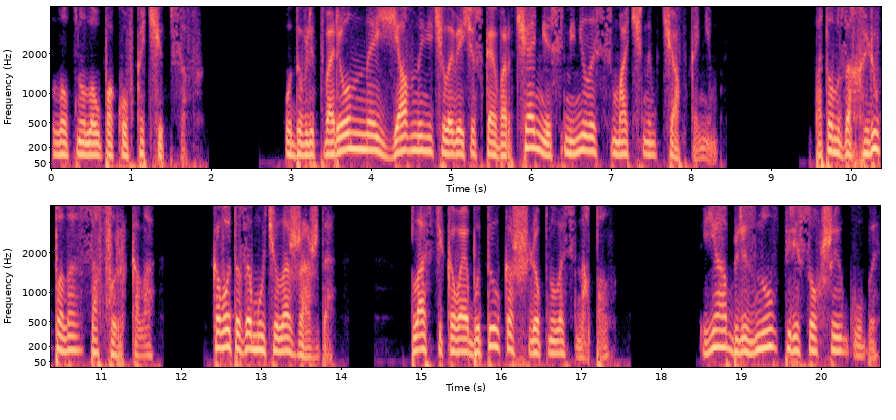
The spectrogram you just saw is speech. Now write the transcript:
Лопнула упаковка чипсов. Удовлетворенное, явно нечеловеческое ворчание сменилось смачным чавканьем. Потом захлюпала, зафыркала. Кого-то замучила жажда. Пластиковая бутылка шлепнулась на пол. Я облизнул пересохшие губы.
